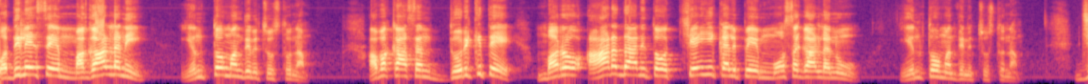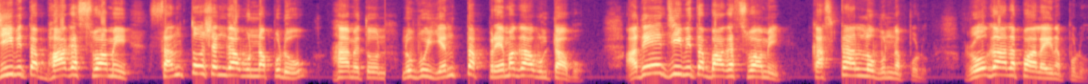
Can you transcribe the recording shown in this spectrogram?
వదిలేసే మగాళ్ళని ఎంతోమందిని చూస్తున్నాం. అవకాశం దొరికితే మరో ఆడదానితో చేయి కలిపే మోసగాళ్ళను ఎంతోమందిని చూస్తున్నాం. జీవిత భాగస్వామి సంతోషంగా ఉన్నప్పుడు ఆమెతో నువ్వు ఎంత ప్రేమగా ఉంటావు. అదే జీవిత భాగస్వామి కష్టాల్లో ఉన్నప్పుడు రోగాల పాలైనప్పుడు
